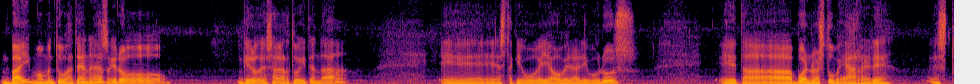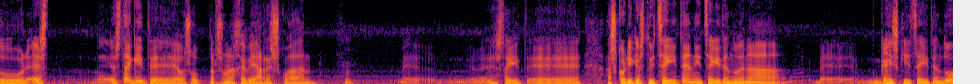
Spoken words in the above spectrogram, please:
bai, momentu baten, ez? Gero, gero desagartu egiten da, e, ez dakigu gehiago berari buruz, eta, bueno, ez du behar ere. Ez du, ez, ez dakit e, oso personaje beharrezkoa dan. Hm. E, ez dakit, e, askorik ez du hitz egiten, hitz egiten duena e, gaizki hitz egiten du,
